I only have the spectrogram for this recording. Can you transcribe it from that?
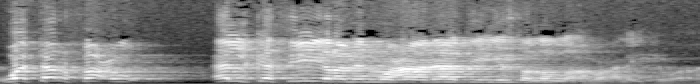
وترفع الكثير من معاناته صلى الله عليه وآله.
